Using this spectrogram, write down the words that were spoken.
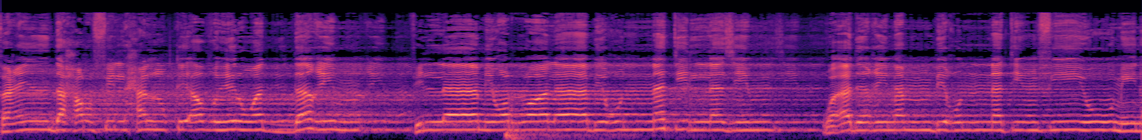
فعند حرف الحلق أظهر والدغم. في اللام والرالا بغنة لزم. وأدغما بغنة في يؤمن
